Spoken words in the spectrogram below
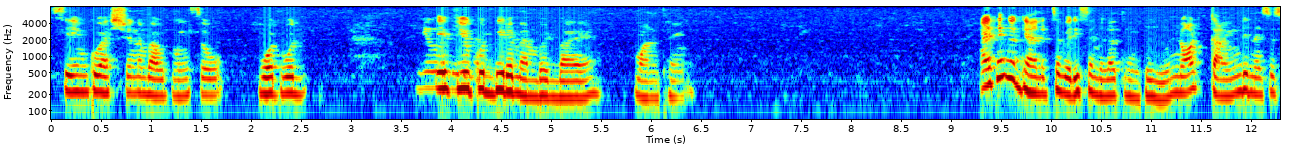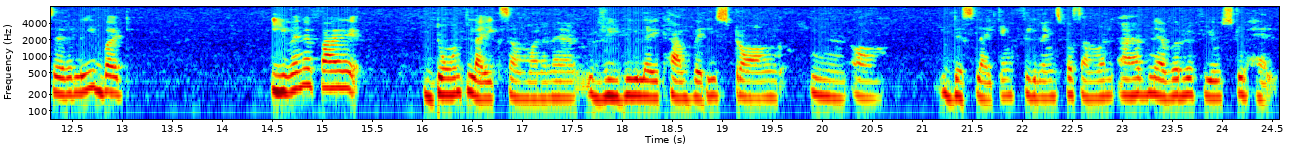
Same question about me. So, what would, if you could be remembered by one thing? I think again, it's a very similar thing to you. Not kind necessarily, but even if I don't like someone and I really like have very strong mm, um, disliking feelings for someone, I have never refused to help.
